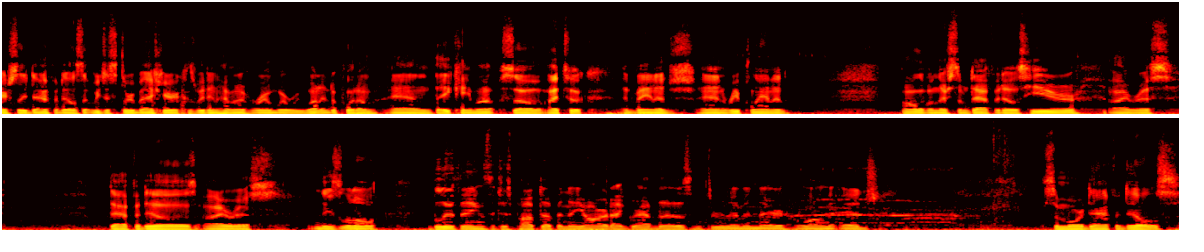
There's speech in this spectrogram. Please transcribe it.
actually daffodils that we just threw back here because we didn't have enough room where we wanted to put them and they came up so I took advantage and replanted all of them there's some daffodils here iris daffodils iris these little blue things that just popped up in the yard. I grabbed those and threw them in there along the edge. Some more daffodils.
